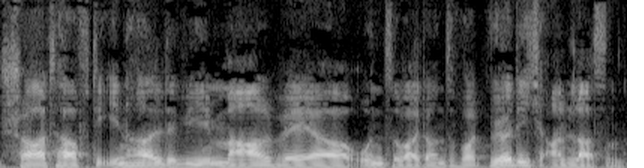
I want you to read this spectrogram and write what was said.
schadhafte Inhalte wie Malware und so weiter und so fort würde ich anlassen.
